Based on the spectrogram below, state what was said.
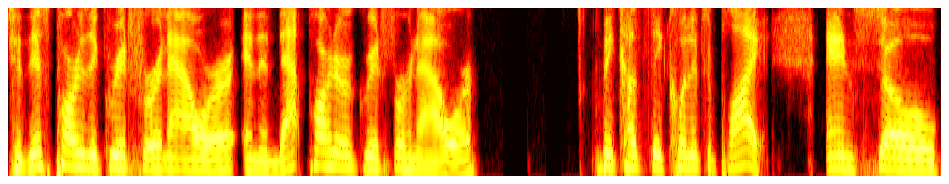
to this part of the grid for an hour and then that part of the grid for an hour because they couldn't supply it. And so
